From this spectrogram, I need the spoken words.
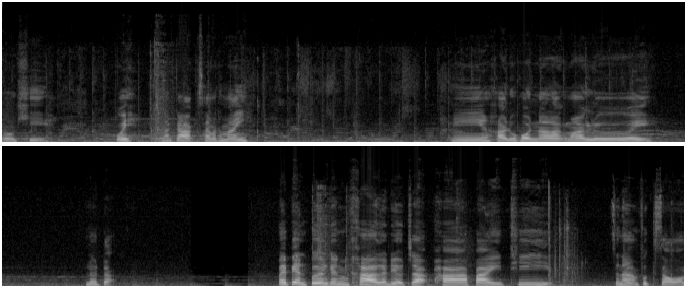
โอเค อุ้ยหน้ากากใส่มาทำไม นี่ค่ะทุกคนน่ารักมากเลย เลิศอะไปเปลี่ยนปืนกันค่ะ แล้วเดี๋ยวจะพาไปที่สนามฝึกซ้อม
